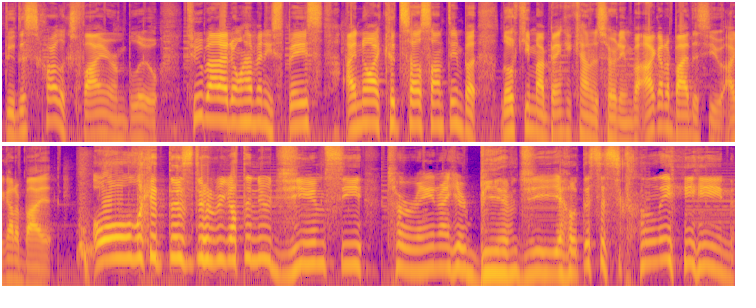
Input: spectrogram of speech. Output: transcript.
Dude, this car looks fire and blue. Too bad I don't have any space. I know I could sell something, but low-key my bank account is hurting. But I gotta buy this U. I gotta buy it. Oh, look at this, dude. We got the new GMC Terrain right here. BMG. Yo, this is clean.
